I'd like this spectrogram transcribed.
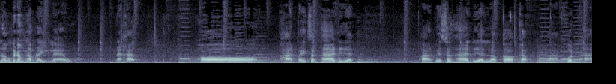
เราก็ไม่ต้องทำอะไรอีกแล้วนะครับ พอผ่านไปสักห้าเดือน ผ่านไปสักห้าเดือนเราก็กลับมาค้นหา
